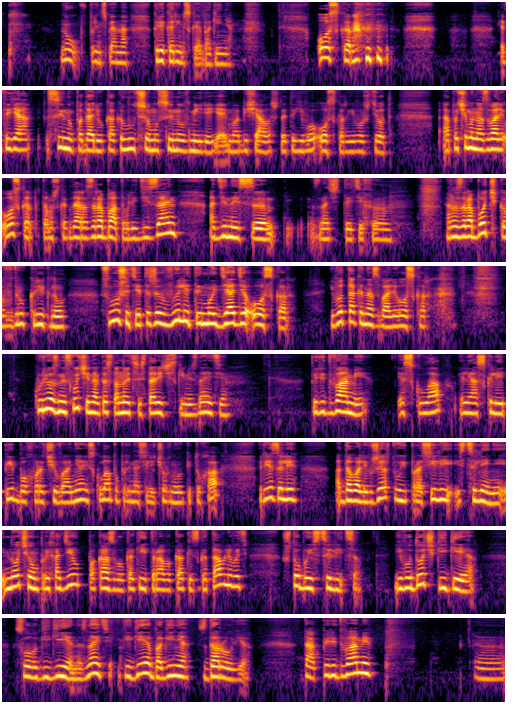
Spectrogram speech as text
Ну, в принципе, она греко-римская богиня. Оскар. Это я сыну подарю, как лучшему сыну в мире. Я ему обещала, что это его Оскар, его ждет. А почему назвали Оскар? Потому что когда разрабатывали дизайн, один из, э, значит, этих э, разработчиков вдруг крикнул, слушайте, это же вылитый мой дядя Оскар. И вот так и назвали Оскар. Курьезные случаи иногда становятся историческими, знаете. Перед вами Эскулап или Асклепий, бог врачевания. Эскулапу приносили черного петуха, резали отдавали в жертву и просили исцеления. И ночью он приходил, показывал, какие травы, как изготавливать, чтобы исцелиться. Его дочь Гигея, слово гигиена, знаете, Гигея – богиня здоровья. Так, перед вами э,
